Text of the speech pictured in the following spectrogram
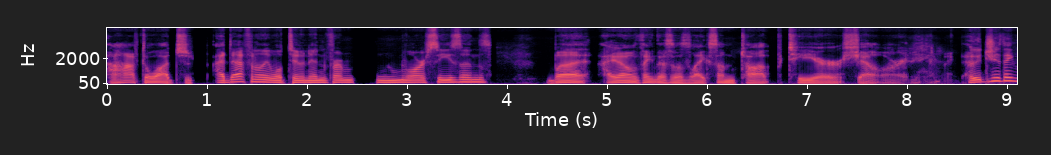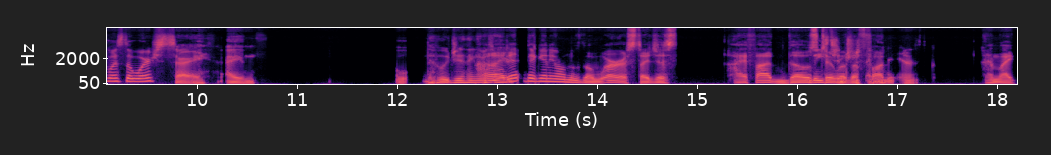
I'll have to watch. I definitely will tune in for more seasons, but I don't think this is like some top tier show or anything like that. Who did you think was the worst? Sorry, I. Who did you think was? I the worst? didn't think anyone was the worst. I just I thought those Least two were the funniest, and like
